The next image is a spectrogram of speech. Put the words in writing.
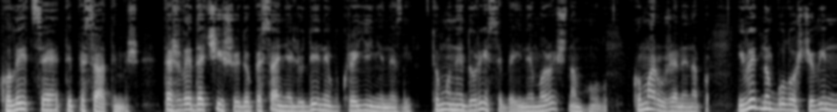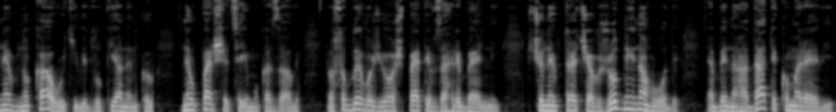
Коли це ти писатимеш? Та ж ледачі, що й до писання людини в Україні не зли. Тому не дури себе і не мориш нам голову. Комар уже не напав. І видно було, що він не в нокауті від Лук'яненко. Не вперше це йому казали. Особливо ж його шпетив Загребельний, що не втрачав жодної нагоди, аби нагадати комареві.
